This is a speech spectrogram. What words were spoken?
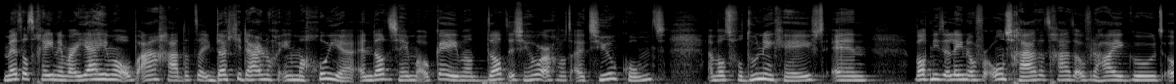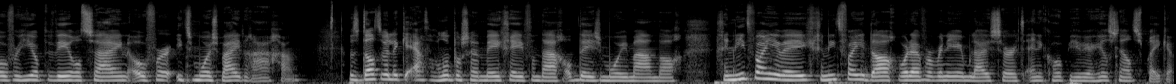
met datgene waar jij helemaal op aangaat, dat, dat je daar nog in mag groeien. En dat is helemaal oké, want dat is heel erg wat uit ziel komt en wat voldoening geeft. En wat niet alleen over ons gaat. Het gaat over de high good, over hier op de wereld zijn, over iets moois bijdragen. Dus dat wil ik je echt 100% meegeven vandaag op deze mooie maandag. Geniet van je week, geniet van je dag, whatever, wanneer je hem luistert. En ik hoop je weer heel snel te spreken.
